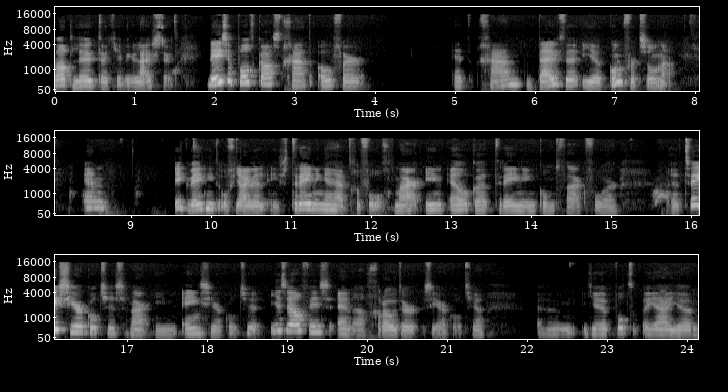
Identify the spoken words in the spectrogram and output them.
Wat leuk dat je weer luistert. Deze podcast gaat over het gaan buiten je comfortzone. En ik weet niet of jij wel eens trainingen hebt gevolgd, maar in elke training komt vaak voor uh, twee cirkeltjes, waarin één cirkeltje jezelf is en een groter cirkeltje um, je, pod, ja, je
